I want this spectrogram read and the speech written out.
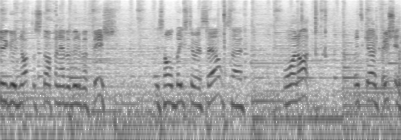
Too good not to stop and have a bit of a fish. This whole beach to ourselves, so why not? Let's go fishing.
